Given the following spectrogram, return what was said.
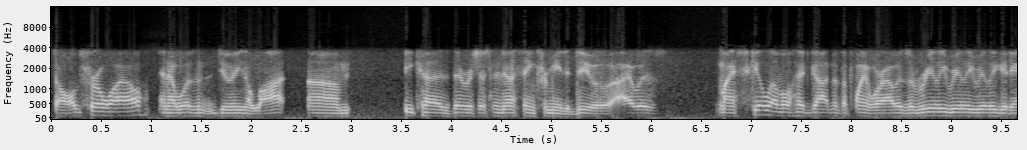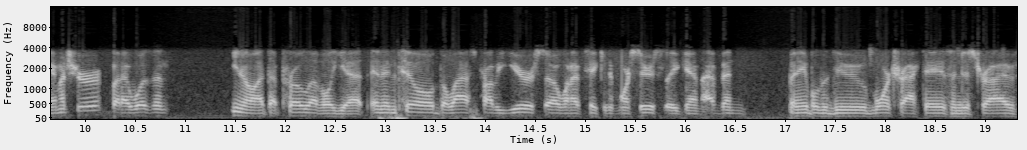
stalled for a while, and I wasn't doing a lot um, because there was just nothing for me to do. I was my skill level had gotten to the point where I was a really, really, really good amateur, but I wasn't, you know, at that pro level yet. And until the last probably year or so, when I've taken it more seriously again, I've been been able to do more track days and just drive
